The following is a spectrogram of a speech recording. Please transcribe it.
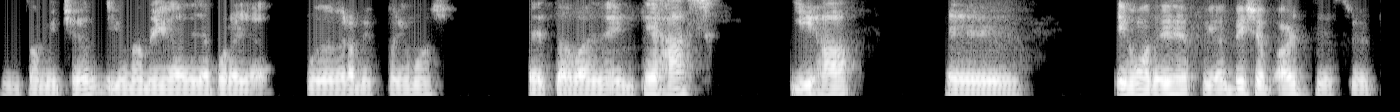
junto a Michelle y una amiga de ella por allá. Pude ver a mis primos. Estaban en Texas, hija. Eh, y como te dije, fui al Bishop Art District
